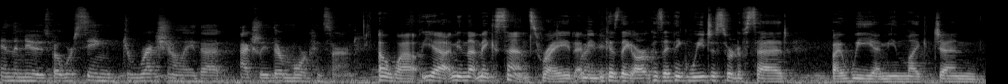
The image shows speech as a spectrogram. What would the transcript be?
in the news, but we're seeing directionally that actually they're more concerned. Oh wow, yeah. I mean that makes sense, right? I mean because they are because I think we just sort of said by we I mean like Gen.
